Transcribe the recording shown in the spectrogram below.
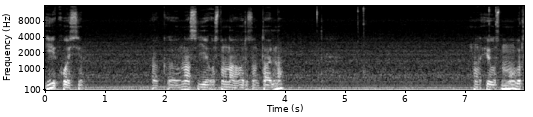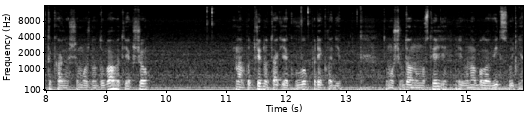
І осі. Так, у нас є основна горизонтальна. Ну, І основну вертикальну ще можна додати, якщо нам потрібно, так як в прикладі. Тому що в даному стилі і вона була відсутня.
